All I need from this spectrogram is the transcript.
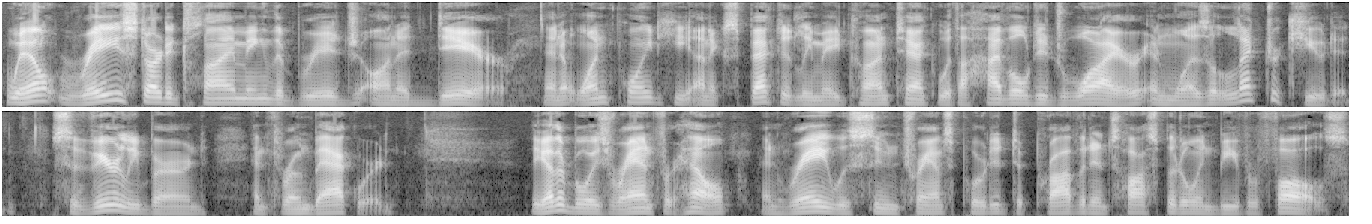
Well, Ray started climbing the bridge on a dare, and at one point he unexpectedly made contact with a high voltage wire and was electrocuted, severely burned, and thrown backward. The other boys ran for help, and Ray was soon transported to Providence Hospital in Beaver Falls.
